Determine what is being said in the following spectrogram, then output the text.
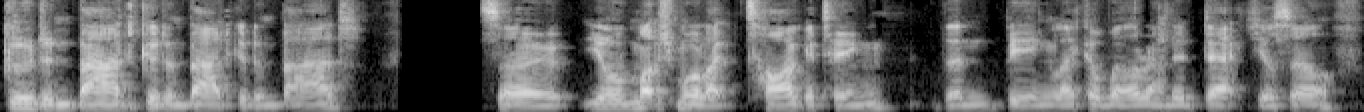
good and bad, good and bad, good and bad. So you're much more like targeting than being like a well-rounded deck yourself.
